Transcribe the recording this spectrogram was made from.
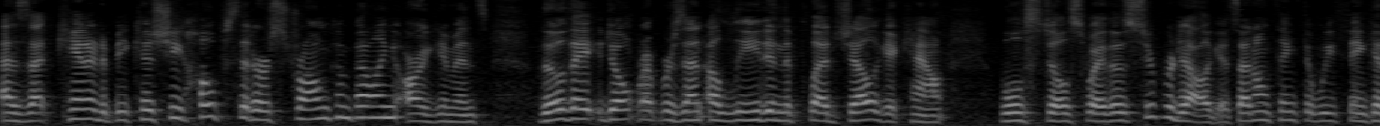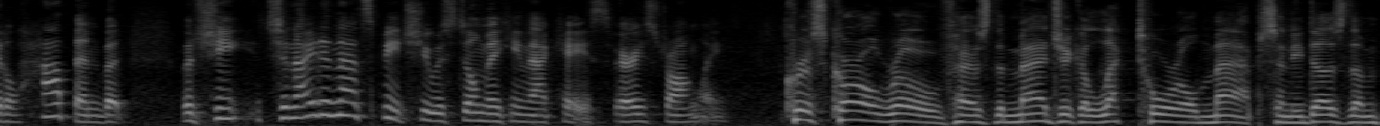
as that candidate because she hopes that her strong, compelling arguments, though they don't represent a lead in the pledged delegate count, will still sway those superdelegates. I don't think that we think it'll happen. But, but she, tonight in that speech, she was still making that case very strongly. Chris, Karl Rove has the magic electoral maps, and he does them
